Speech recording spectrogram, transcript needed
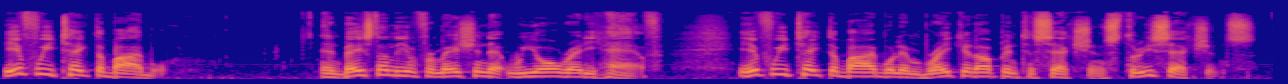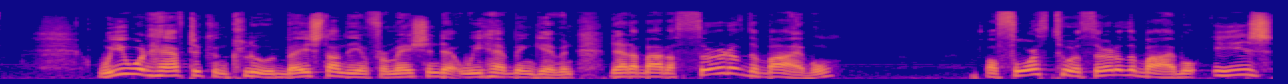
If we take the Bible, and based on the information that we already have, if we take the Bible and break it up into sections, three sections, we would have to conclude, based on the information that we have been given, that about a third of the Bible, a fourth to a third of the Bible, is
